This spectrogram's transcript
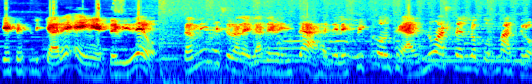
que te explicaré en este video. También mencionaré las desventajas del Speed Counter al no hacerlo con macro,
